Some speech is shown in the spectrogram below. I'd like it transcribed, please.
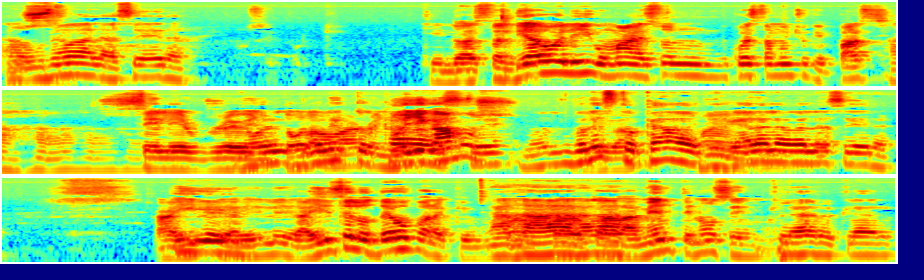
a no una sé. balacera. No sé por qué. Que Hasta el día de hoy le digo, ma, eso cuesta mucho que pase. Ajá, ajá, ajá. Se le reventó la barra no llegamos. usted, no, no les Llegamos. tocaba llegar a la balacera. Ahí, Y- ahí, le- ahí se los dejo para que para, Ajá, para- para la mente, no sé. ma. Claro, claro.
